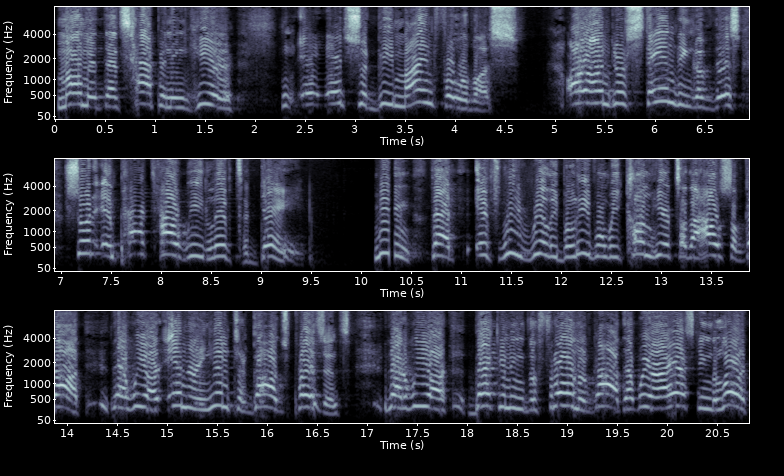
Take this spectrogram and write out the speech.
moment that's happening here, it should be mindful of us Our understanding of this should impact how we live today. Meaning that if we really believe when we come here to the house of God that we are entering into God's presence, that we are beckoning the throne of God, that we are asking the Lord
